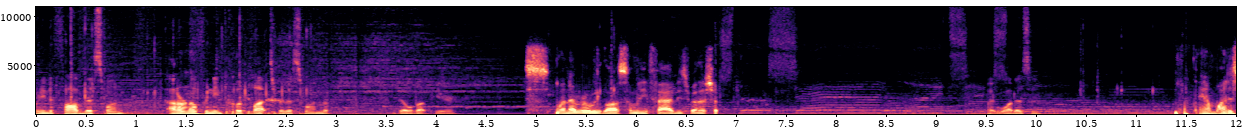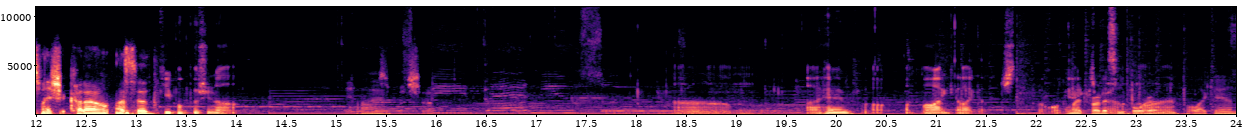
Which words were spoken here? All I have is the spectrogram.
We need to fob this one. I don't know if we need clip lats for this one to build up here. Whenever we lost so many Fabbies, bro, that shit. Wait, what is it? Damn, why does my shit cut out? I said. Keep on pushing up. I, Um, I have uh, I get like just I'm gonna try to C4 it all I can.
